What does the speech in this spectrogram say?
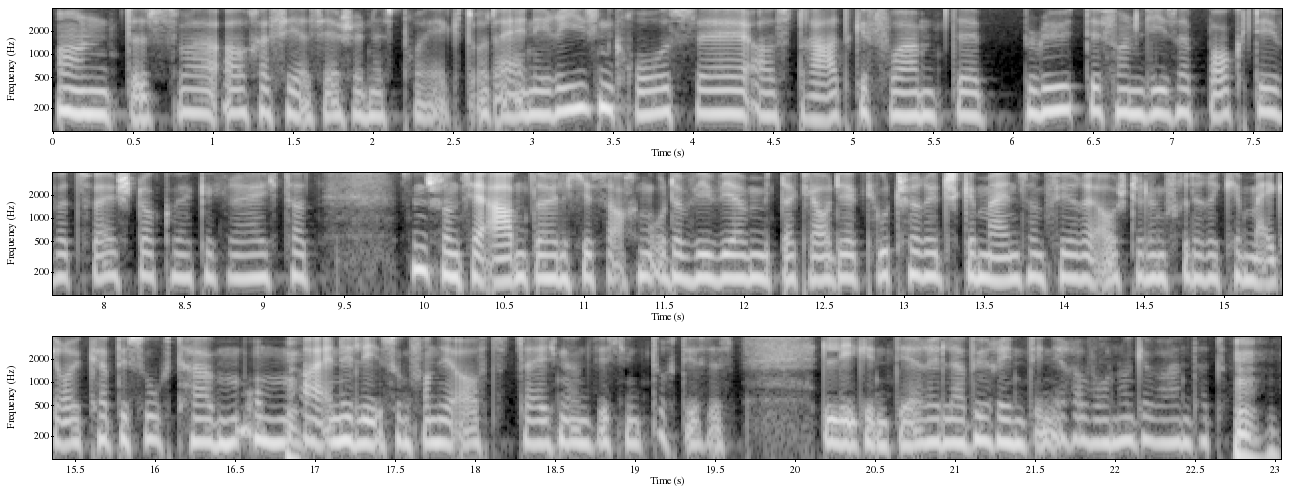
Und das war auch ein sehr, sehr schönes Projekt. Oder eine riesengroße, aus Draht geformte Blüte von Lisa Bock, die über zwei Stockwerke gereicht hat. Das sind schon sehr abenteuerliche Sachen. Oder wie wir mit der Claudia Klutscheritsch gemeinsam für ihre Ausstellung Friederike Maigröcker besucht haben, um mhm. eine Lesung von ihr aufzuzeichnen. Und wir sind durch dieses legendäre Labyrinth in ihrer Wohnung gewandert. Mhm.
